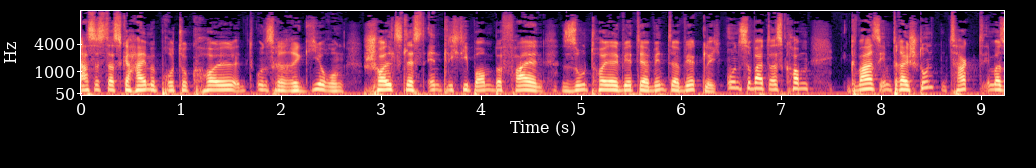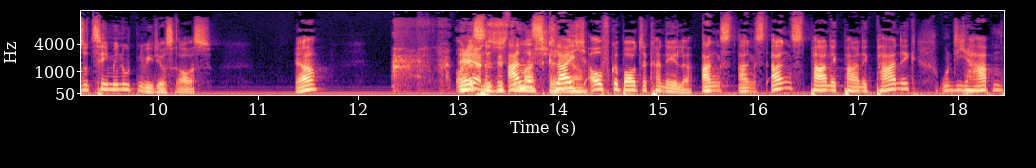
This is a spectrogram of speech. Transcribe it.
das ist das geheime Protokoll unserer Regierung. Scholz lässt endlich die Bombe fallen. So teuer wird der Winter wirklich. Und so weiter. Es kommen quasi im Drei-Stunden-Takt immer so 10-Minuten-Videos raus. Ja? Und ja, das, ja, sind alles Masche, gleich ja. aufgebaute Kanäle. Angst, Angst, Angst, Panik, Panik, Panik. Und die haben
